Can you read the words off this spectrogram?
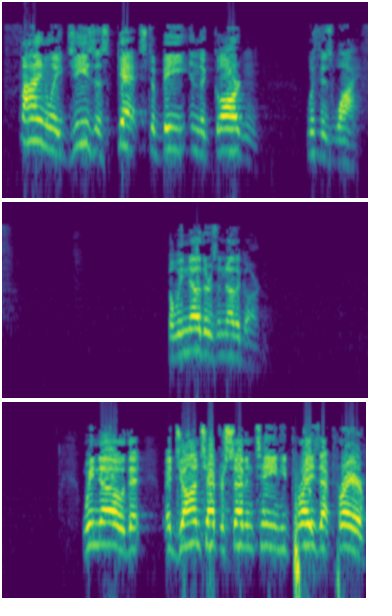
Finally, Jesus gets to be in the garden with His wife. But we know there's another garden. We know that in John chapter 17, he prays that prayer.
